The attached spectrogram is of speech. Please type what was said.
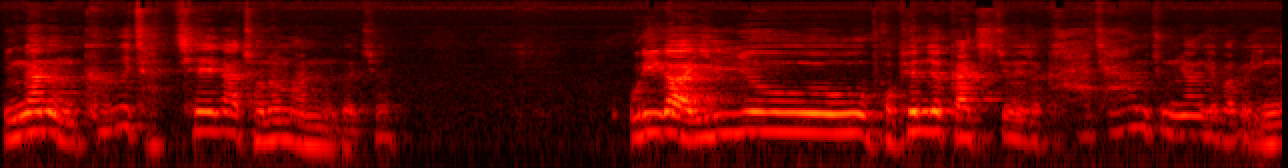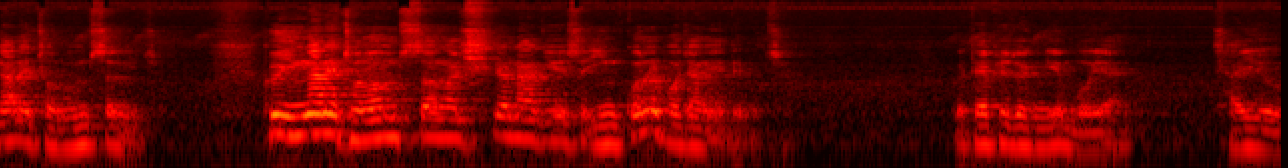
인간은 그 자체가 존엄하는 거죠. 우리가 인류 보편적 가치 중에서 가장 중요한 게 바로 인간의 존엄성이죠. 그 인간의 존엄성을 실현하기 위해서 인권을 보장해야 되겠죠. 그 대표적인 게 뭐야? 자유,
